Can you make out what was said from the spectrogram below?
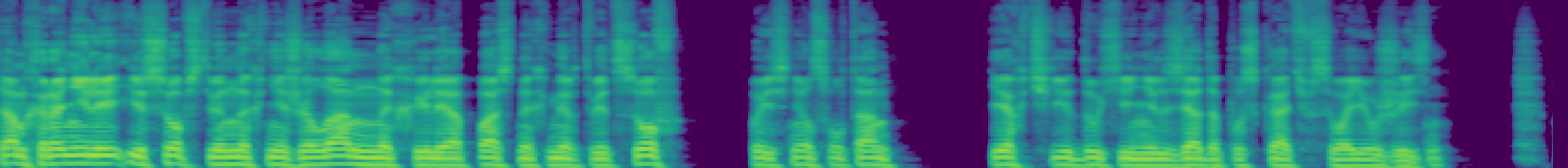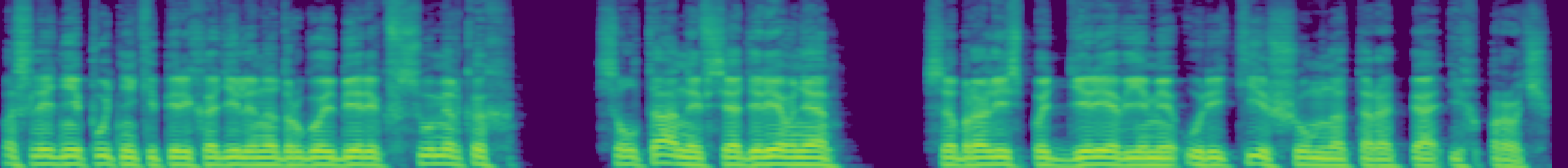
Там хоронили и собственных нежеланных или опасных мертвецов, пояснил султан, тех, чьи духи нельзя допускать в свою жизнь. Последние путники переходили на другой берег в сумерках. Султан и вся деревня собрались под деревьями у реки, шумно торопя их прочь.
